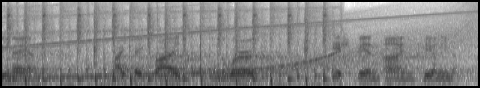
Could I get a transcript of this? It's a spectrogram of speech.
Free man, I take pride in the word, Ich bin ein Berliner.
